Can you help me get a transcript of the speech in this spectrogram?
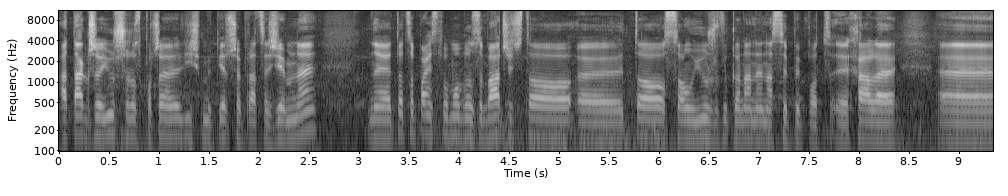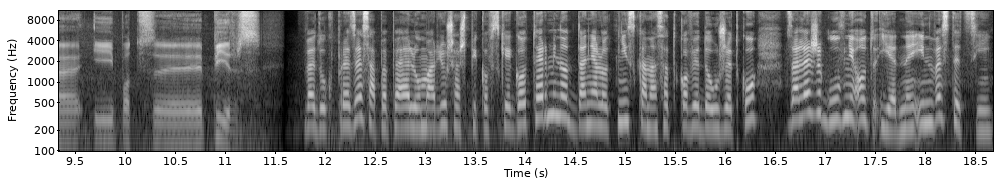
a także już rozpoczęliśmy pierwsze prace ziemne. E, To, co Państwo mogą zobaczyć, to, e, to są już wykonane nasypy pod e, halę e, i pod piers. Według prezesa PPL-u Mariusza Szpikowskiego termin oddania lotniska na Sadkowie do użytku zależy głównie od jednej inwestycji.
